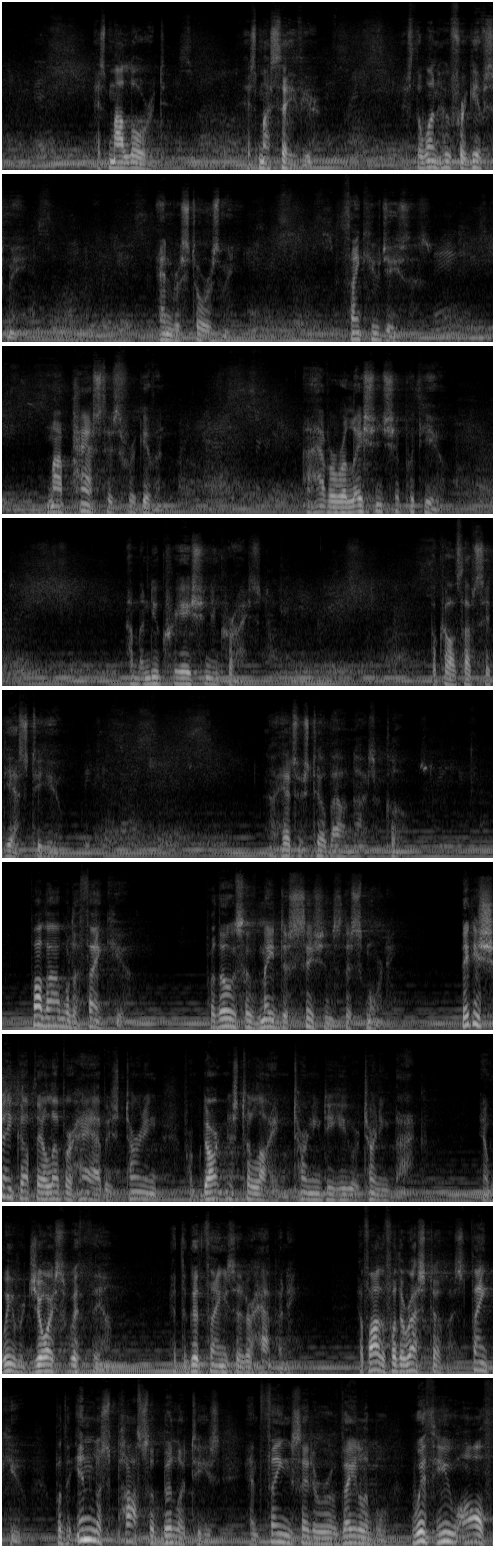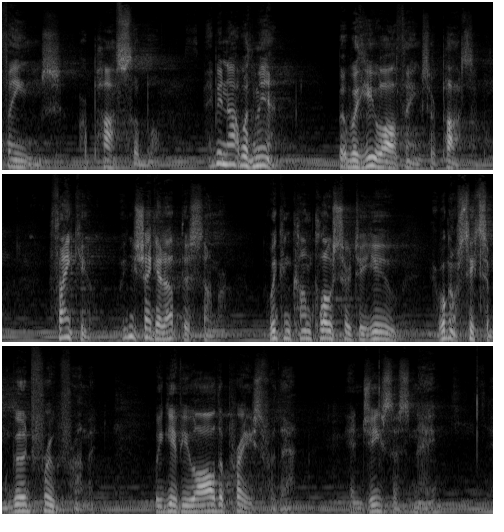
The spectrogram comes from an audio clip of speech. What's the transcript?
as my Lord, as my Savior, as the one who forgives me and restores me. Thank you, Jesus. My past is forgiven. I have a relationship with you. I'm a new creation in Christ because I've said yes to you. My heads are still bowed and eyes are closed. Father, I want to thank you for those who've made decisions this morning. Biggest shakeup they'll ever have is turning from darkness to light and turning to you or turning back. And we rejoice with them at the good things that are happening. And Father, for the rest of us, thank you for the endless possibilities and things that are available. With you, all things are possible. Maybe not with men, but with you, all things are possible. Thank you. We can shake it up this summer. We can come closer to you, and we're going to see some good fruit from it. We give you all the praise for that. In Jesus' name,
